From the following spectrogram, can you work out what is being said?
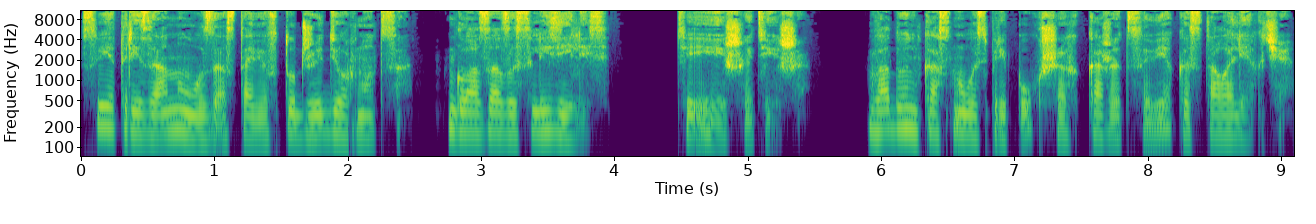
Свет резанул, заставив тут же дернуться. Глаза заслезились. Тише, тише. Ладонь коснулась припухших, кажется, век и стало легче.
